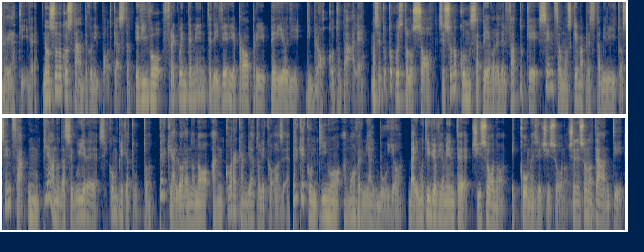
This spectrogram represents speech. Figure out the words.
creative. Non sono costante con il podcast e vivo frequentemente dei veri e propri periodi di blocco totale. Ma se tutto questo lo so, se sono consapevole del fatto che senza uno schema prestabilito, senza un piano da seguire si complica tutto, perché allora non ho ancora cambiato le cose? Perché continuo a muovermi al buio? Beh, i motivi ovviamente ci sono e come se ci sono, ce ne sono tanti.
